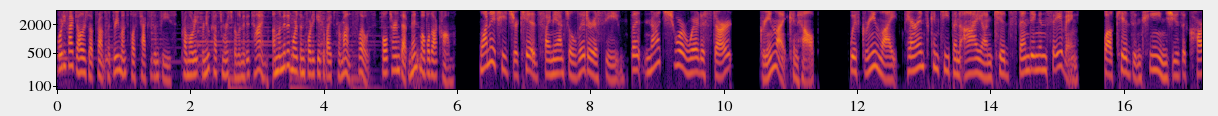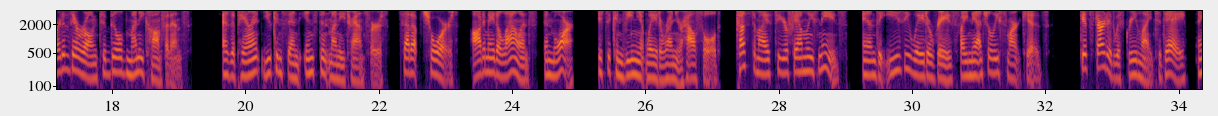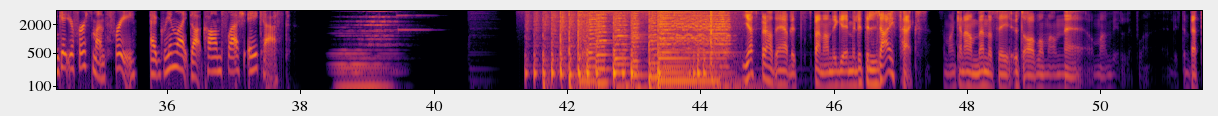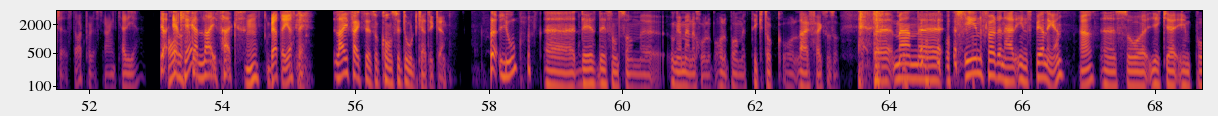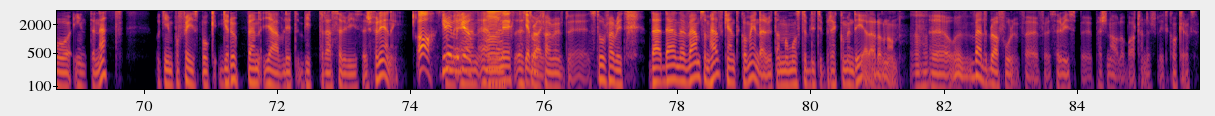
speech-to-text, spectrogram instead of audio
$45 upfront for three months plus taxes and fees. Promo rate for new customers for limited time. Unlimited more than 40 gigabytes per month. Slows. Full terms at mintmobile.com. Want to teach your kids financial literacy, but not sure where to start? Greenlight can help. With Greenlight, parents can keep an eye on kids' spending and saving, while kids and teens use a card of their own to build money confidence. As a parent, you can send instant money transfers, set up chores, automate allowance, and more. It's a convenient way to run your household, customized to your family's needs, and the easy way to raise financially smart kids. Get started with Greenlight today and get your first month free at greenlight.com slash ACAST. Jesper hade en jävligt spännande grej med lite lifehacks som man kan använda sig utav om man, eh, om man vill få en lite bättre start på restaurangkarriär. Jag Okej. älskar lifehacks. Mm. Berätta Jesper. Lifehacks är så konstigt ord kan jag tycka. jo. Eh, det, är, det är sånt som eh, unga människor håller på- med. TikTok och lifehacks och så. Eh, men inför den här inspelningen så gick jag in på internet och in på Facebookgruppen Jävligt bittra servisers förening. Som grym grupp. en, en Mm, stor, favorit, stor favorit. Där, där vem som helst kan inte komma in där utan man måste bli typ rekommenderad av någon. Mhm. Eh, och väldigt bra forum för, för servispersonal och bartenders och lite kockar också.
